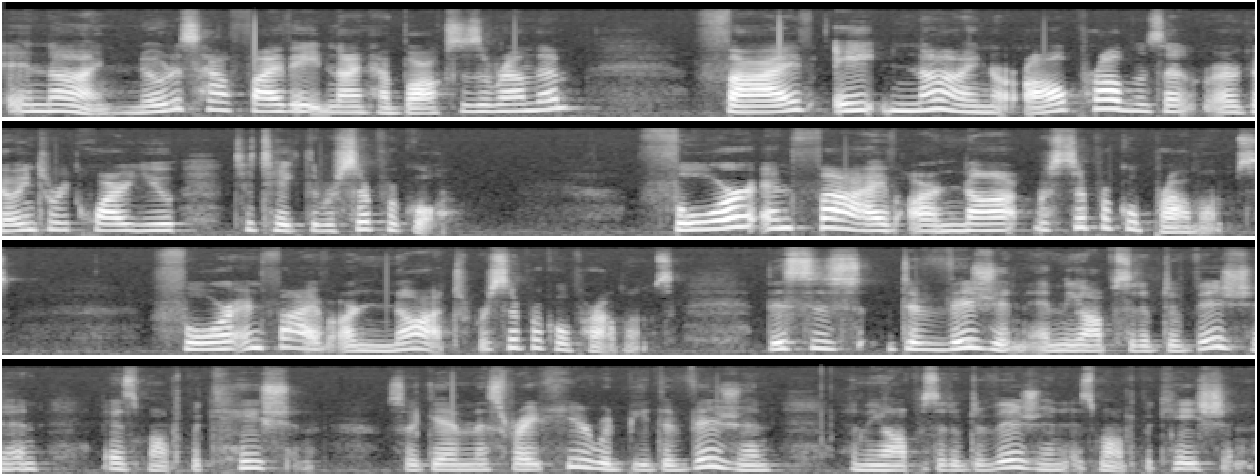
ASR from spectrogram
and 9. Notice how 5, 8, and 9 have boxes around them? 5, 8, and 9 are all problems that are going to require you to take the reciprocal. 4 and 5 are not reciprocal problems. 4 and 5 are not reciprocal problems. This is division, and the opposite of division is multiplication. So again, this right here would be division, and the opposite of division is multiplication.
